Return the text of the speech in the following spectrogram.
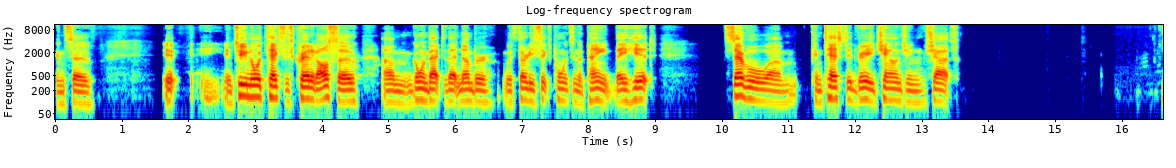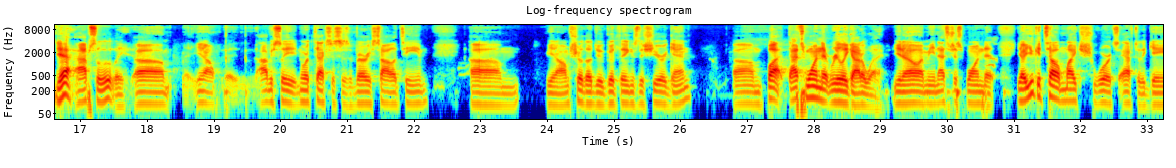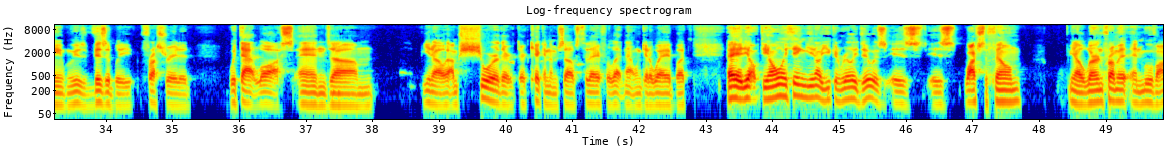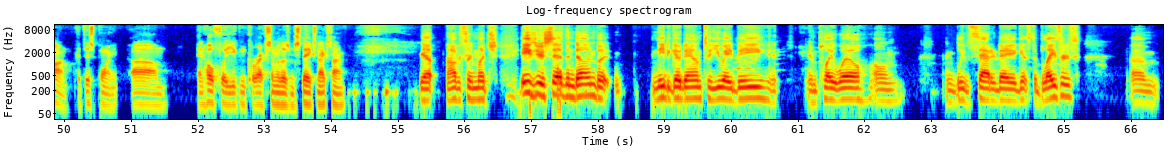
and so it, and to North Texas credit also, um, going back to that number with 36 points in the paint, they hit several um, contested, very challenging shots. Yeah, absolutely. Um, you know, obviously North Texas is a very solid team. Um, you know, I'm sure they'll do good things this year again. Um, but that's one that really got away. You know, I mean, that's just one that you know you could tell Mike Schwartz after the game he was visibly frustrated with that loss, and um, you know, I'm sure they're they're kicking themselves today for letting that one get away. But hey, you know, the only thing you know you can really do is is is watch the film, you know, learn from it and move on at this point. Um, and hopefully you can correct some of those mistakes next time. Yep, obviously much easier said than done, but need to go down to UAB and play well on, I believe Saturday against the Blazers. Um,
